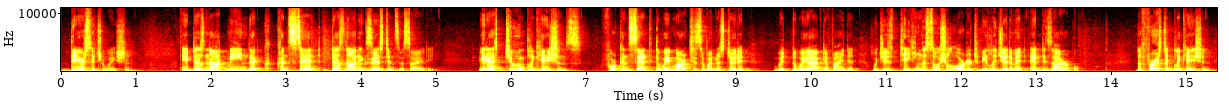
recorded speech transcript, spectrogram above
their situation, it does not mean that consent does not exist in society. It has two implications for consent the way Marxists have understood it, with the way I've defined it, which is taking the social order to be legitimate and desirable. The first implication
